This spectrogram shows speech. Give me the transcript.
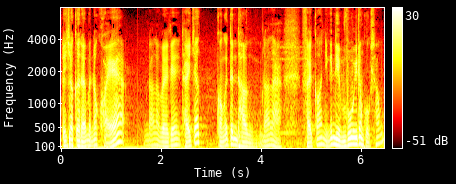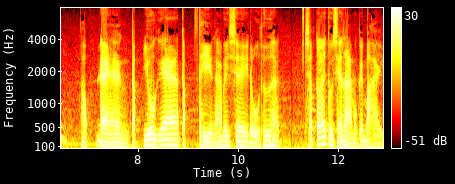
để cho cơ thể mình nó khỏe. Đó là về cái thể chất. Còn cái tinh thần đó là phải có những cái niềm vui trong cuộc sống. Học đàn tập yoga tập thiền abc đủ thứ hết. Sắp tới tôi sẽ làm một cái bài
